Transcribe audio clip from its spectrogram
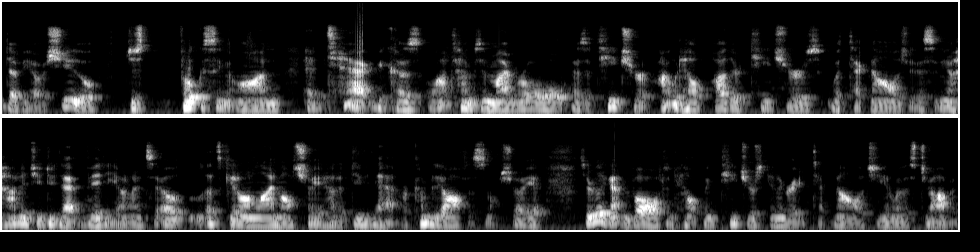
WOSU just focusing on ed tech because a lot of times in my role as a teacher, I would help other teachers with technology. They said, you know, how did you do that video? And I'd say, oh, let's get online. I'll show you how to do that. Or come to the office and I'll show you. So I really got involved in helping teachers integrate technology. And when this job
